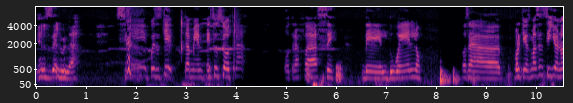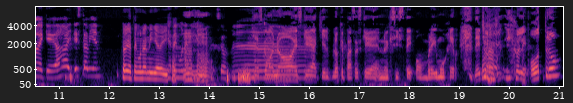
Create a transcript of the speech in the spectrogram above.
El celular. Sí, pues es que también eso es otra, otra fase del duelo. O sea, porque es más sencillo, ¿no? De que, ay, está bien, Pero ya tengo una niña de ya hija. tengo una niña. Es como, Y es como, no, es que ah. aquí el- lo que pasa es que no existe hombre y mujer. De hecho, aquí, híjole, otro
